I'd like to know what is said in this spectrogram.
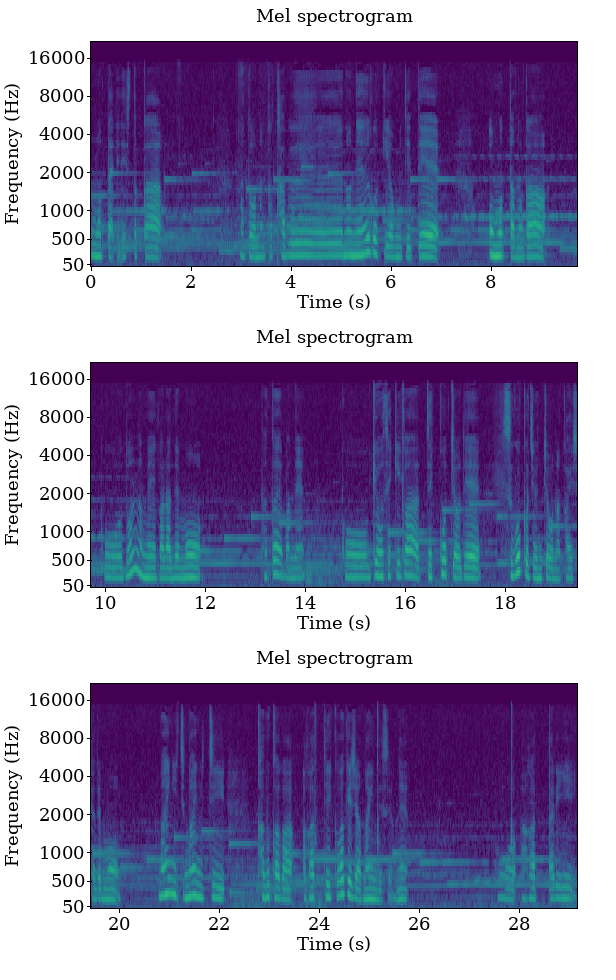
思ったりですとかあとなんか株の値動きを見てて思ったのがこうどんな銘柄でも例えばねこう業績が絶好調ですごく順調な会社でも毎日毎日株価が上がっていくわけじゃないんですよね。こう上がったり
